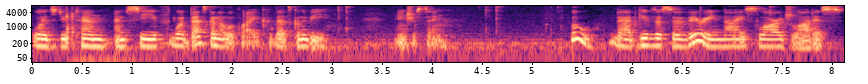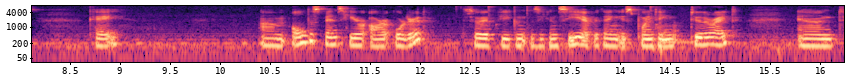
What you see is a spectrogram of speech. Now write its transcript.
let's do 10 and see if, what that's gonna look like, that's gonna be interesting. Ooh, that gives us a very nice large lattice. Okay. Um, all the spins here are ordered. So if you can, as you can see, everything is pointing to the right and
